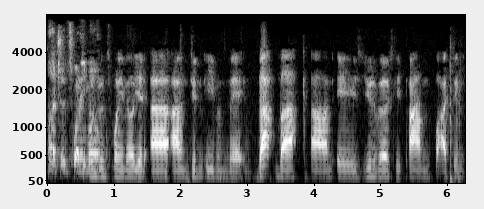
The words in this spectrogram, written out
120 120 million, uh, and didn't even make that back, and is universally panned. But I think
